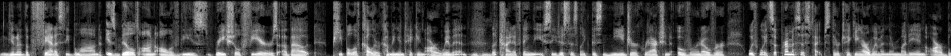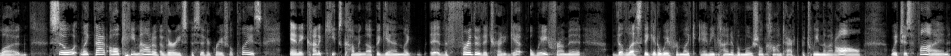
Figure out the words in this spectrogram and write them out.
you know the fantasy blonde, is built on all of these racial fears about people of color coming and taking our women. Mhm. The kind of thing that you see just as like this knee jerk reaction over and over with white supremacist types. They're taking our women, they're muddying our blood. So, like, that all came out of a very specific racial place, and it kind of keeps coming up again. Like, eh, the further they try to get away from it, the less they get away from like any kind of emotional contact between them at all, which is fine.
